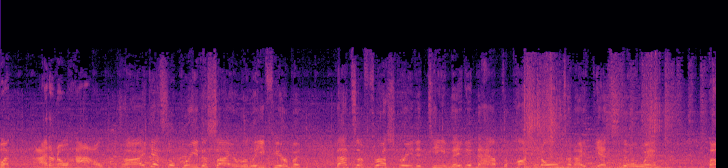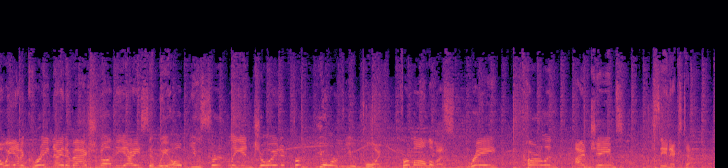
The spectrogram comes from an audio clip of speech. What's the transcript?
but I don't know how. Uh, I guess they'll breathe a sigh of relief here, but that's a frustrated team. They didn't have the puck at all tonight, yet still win. Well, we had a great night of action on the ice, and we hope you certainly enjoyed it from your viewpoint. From all of us, Ray, Carlin, I'm James. See you next time.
